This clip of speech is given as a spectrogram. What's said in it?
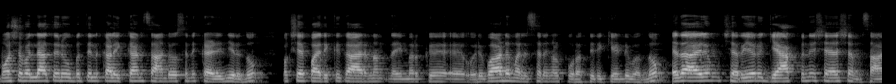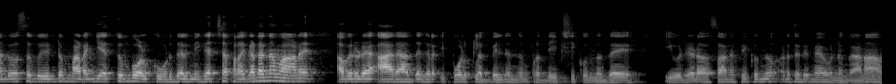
മോശമല്ലാത്ത രൂപത്തിൽ കളിക്കാൻ സാന്റോസിന് കഴിഞ്ഞിരുന്നു. പക്ഷേ പരിക്ക് കാരണം നെയ്മർക്ക് ഒരുപാട് മത്സരങ്ങൾ പുറത്തിരിക്കേണ്ടി വന്നു. ഏതായാലും ചെറിയൊരു ഗ്യാപ്പിന് ശേഷം സാന്റോസ് വീണ്ടും മടങ്ങിയെത്തുമ്പോൾ കൂടുതൽ മികച്ച പ്രകടനമാണ് അവരുടെ ആരാധകർ ഇപ്പോൾ ക്ലബിൽ നിന്നും പ്രതീക്ഷിക്കുന്നത്. ഈ വീഡിയോ അവസാനിപ്പിക്കുന്നു. അടുത്തൊരു മേ വീണ്ടും കാണാം.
